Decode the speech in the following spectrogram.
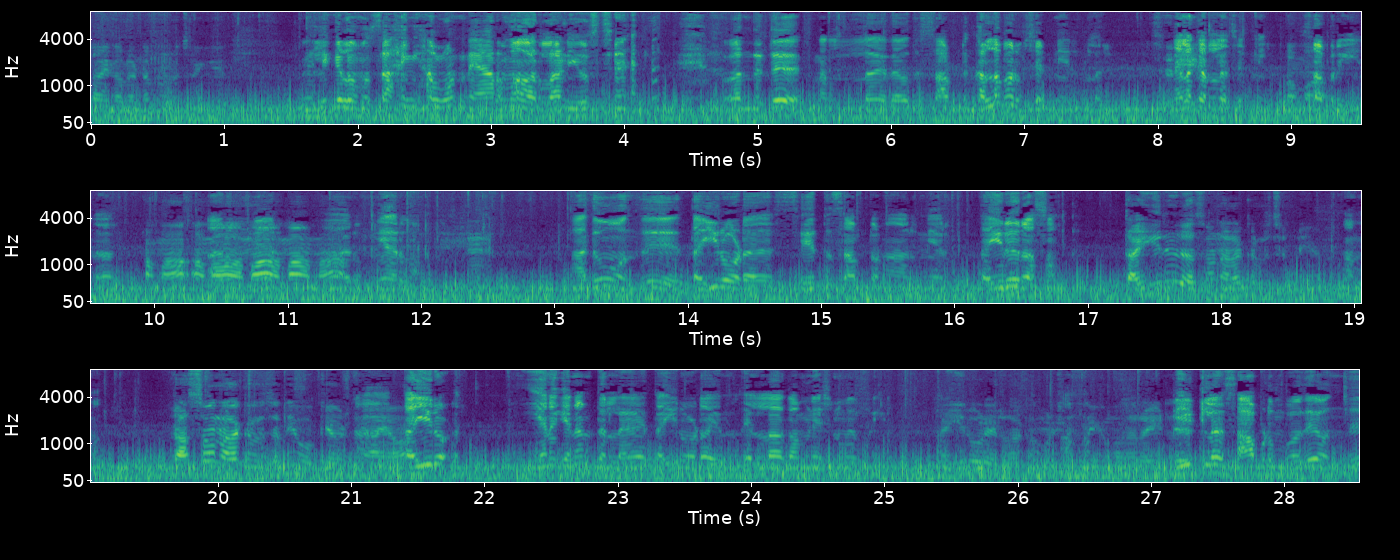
சாயங்காலம் என்ன பண்ண வச்சிருக்கீங்க? வெள்ளிக்கிழமை சாயங்காலம் நேரமா வரலாம்னு யோசிச்சேன். வந்துட்டு நல்லா ஏதாவது சாப்பிட்டு கடலப்பருப்பு சட்னி இருக்குல்ல. நிலக்கடலை சட்னி. சாப்பிட்றீங்களா? ஆமா ஆமா ஆமா ஆமா ஆமா. அருமையா இருக்கும். அதுவும் வந்து தயிரோட சேர்த்து சாப்பிட்டோம்னா அருமையா இருக்கும். தயிர் ரசம். தயிர் ரசம் நிலக்கடலை சட்னி. ஆமா. ரசம் நிலக்கடலை சட்னி ஓகே நியாயம் தயிரோ எனக்கு என்னன்னு தெரியல தயிரோட எல்லா காம்பினேஷனுமே பிடிக்கும். தயிரோட எல்லா காம்பினேஷன் பிடிக்கும். ரைட் வீட்டில் சாப்பிடும் போதே வந்து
